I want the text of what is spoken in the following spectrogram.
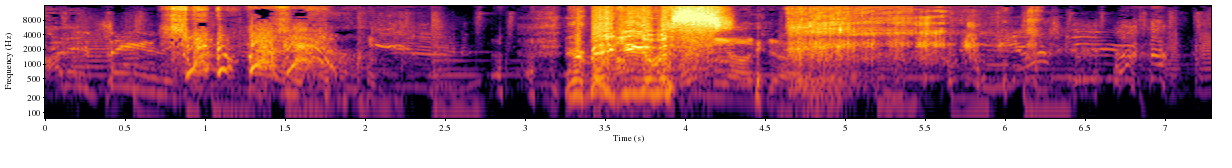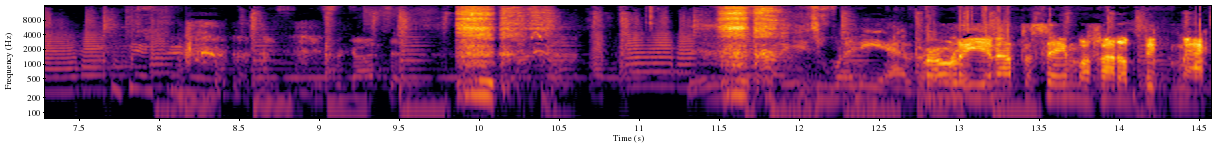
I didn't say anything. Shut the fuck up! You're making a mis- Neon go. You forgot to. This is the greatest wedding ever. Broly, you're not the same without a Big Mac.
